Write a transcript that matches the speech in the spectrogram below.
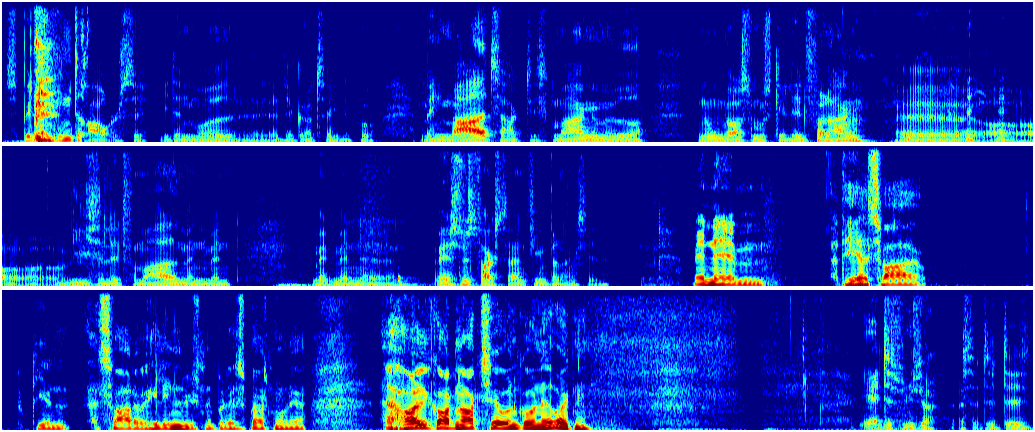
spiller inddragelse i den måde, øh, det gør tingene på. Men meget taktisk, mange møder, nogle også måske lidt for lange, øh, og, og, og viser lidt for meget, men, men, men, men, øh, men jeg synes faktisk, der er en fin balance i det. Men øh, det her svar, du giver svaret jo helt indlysende på det spørgsmål her. Er holdet godt nok til at undgå nedrykning? Ja, det synes jeg. Altså, det, det,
